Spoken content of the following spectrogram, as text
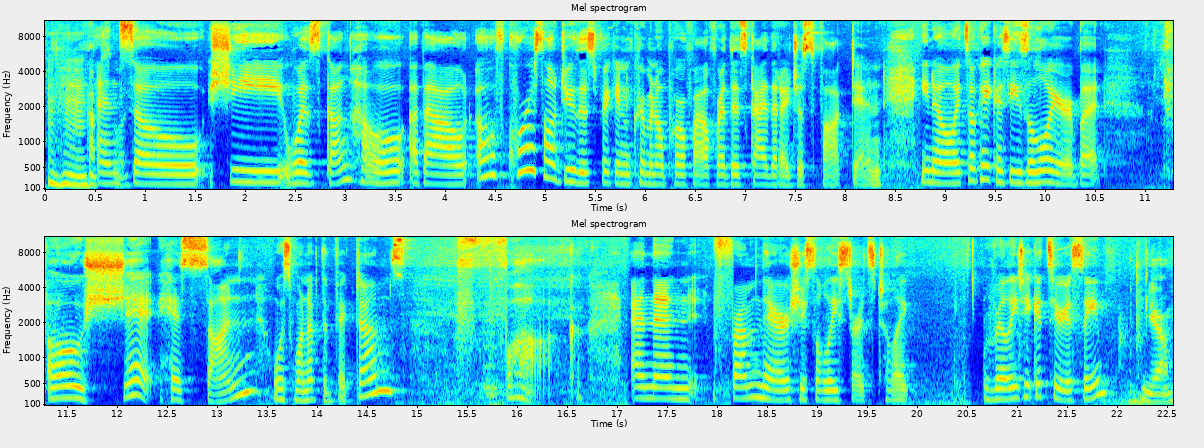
Mm-hmm. And so she was gung ho about, oh, of course I'll do this freaking criminal profile for this guy that I just fucked. And, you know, it's okay because he's a lawyer, but oh shit, his son was one of the victims? Fuck. And then from there, she slowly starts to like really take it seriously. Yeah.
